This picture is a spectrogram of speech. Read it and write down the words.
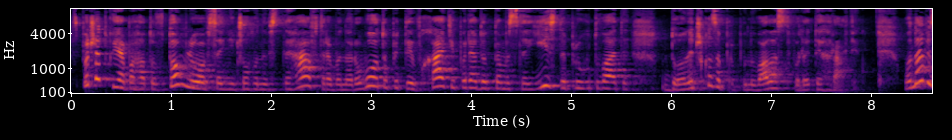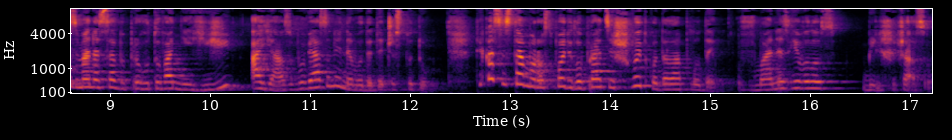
Спочатку я багато втомлювався, нічого не встигав, треба на роботу піти, в хаті порядок навести, їсти приготувати. Донечка запропонувала створити графік. Вона візьме на себе приготування їжі, а я зобов'язаний не водити чистоту. Така система розподілу праці швидко дала плоди. В мене з'явилось більше часу.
